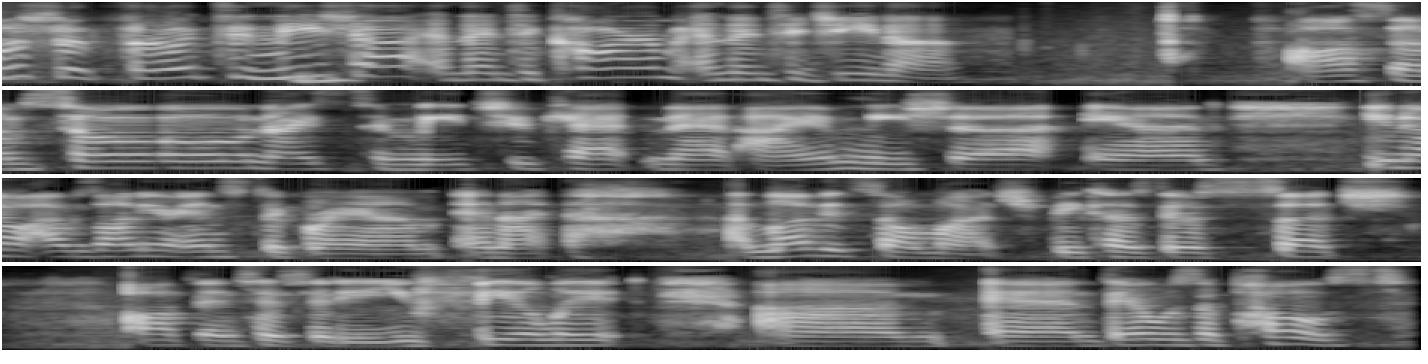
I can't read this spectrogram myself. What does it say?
we'll throw it to Nisha and then to Carm and then to Gina. Awesome. So nice to meet you, Catnet. I am Nisha. And, you know, I was on your Instagram and I, I love it so much because there's such authenticity. You feel it. Um, and there was a post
